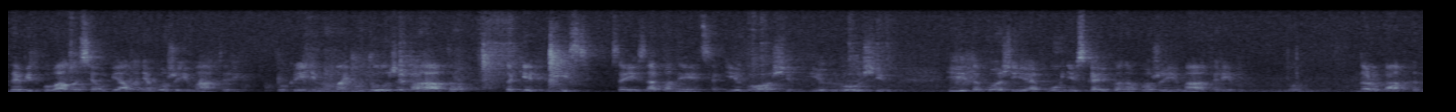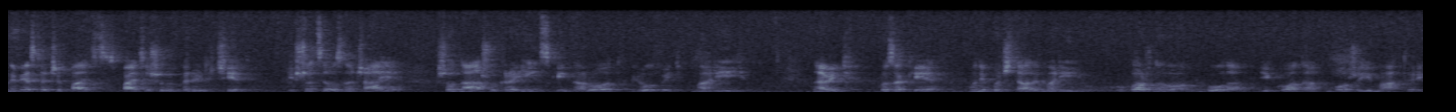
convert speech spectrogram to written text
де відбувалося об'явлення Божої Матері. В Україні ми маємо дуже багато таких місць. Це і Зарваниця, і Гошів, і Грушів, і також є Унівська ікона Божої Матері. Ну, на руках не вистачить пальців, щоб перелічити. І що це означає? Що наш український народ любить Марію. Навіть козаки вони почитали Марію. У кожного була ікона Божої Матері.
